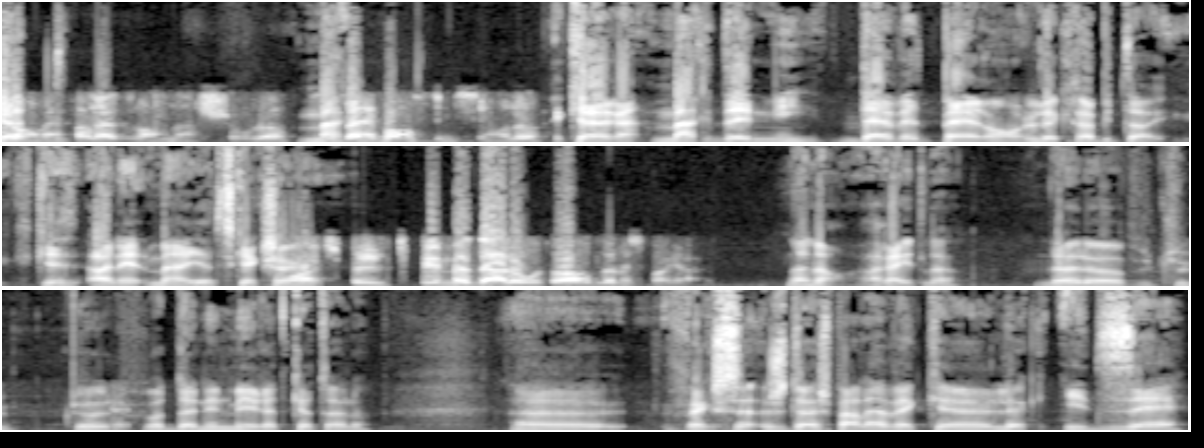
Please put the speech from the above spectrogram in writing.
On va parler du monde dans ce show-là. C'est bien bon, cette émission-là. Marc Denis, David Perron, Luc Robitaille. Honnêtement, y a-tu quelque chose? Ouais, tu, peux, tu peux mettre dans l'autre ordre, mais c'est pas grave. Non, non, arrête là. Là, là, tu, tu vas te donner le mérite que tu as là. Euh, fait que ça, je, je parlais avec euh, Luc, il disait,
